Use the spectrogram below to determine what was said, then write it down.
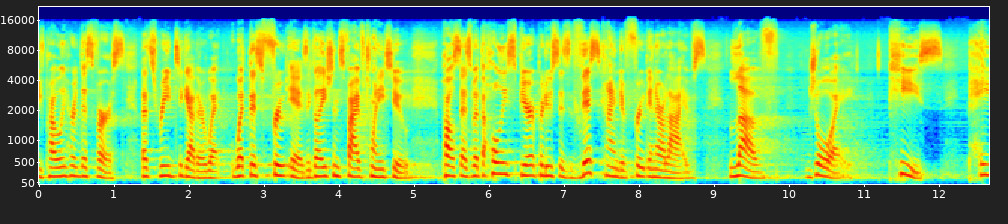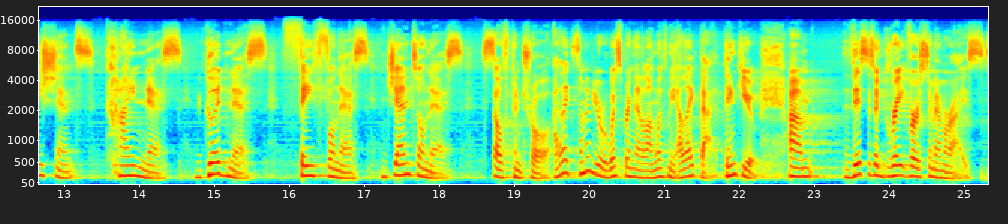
You've probably heard this verse. Let's read together what, what this fruit is. In Galatians 5:22, Paul says, "But the Holy Spirit produces this kind of fruit in our lives: love, joy, peace, patience, kindness, goodness, faithfulness, gentleness, self control. I like some of you are whispering that along with me. I like that. Thank you. Um, this is a great verse to memorize.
